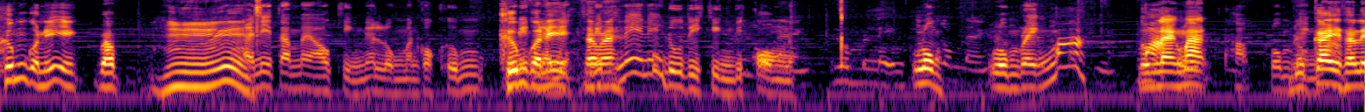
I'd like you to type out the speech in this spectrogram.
คึ้มกว่านี้อีกแบบหืม อันนี้ถ้าไม่เอากิ่งเนี่ยลงมันก็คึ้มคึ้มกว่านี้ดใช่ไหมนี่นี่ดูดิกิ่งที่กองเลยลมแรงลมแรงลมแรงมากลมแรงมากครับลมอแรงยู่ใกล้ทะเล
